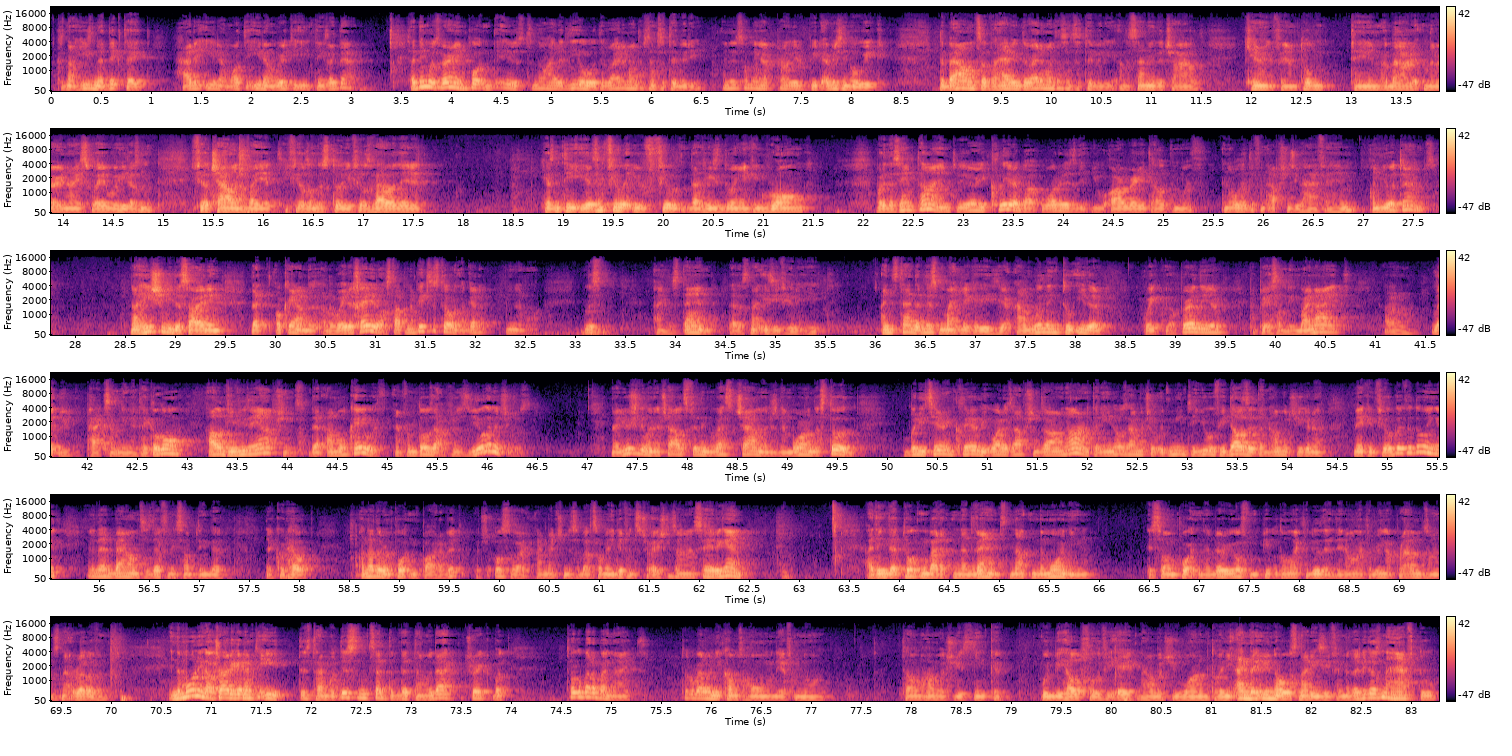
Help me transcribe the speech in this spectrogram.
Because now he's going to dictate how to eat and what to eat and where to eat and things like that. So I think what's very important is to know how to deal with the right amount of sensitivity. And this is something I probably repeat every single week. The balance of having the right amount of sensitivity, understanding the child, caring for him, talking to him about it in a very nice way where he doesn't feel challenged by it, he feels understood, he feels validated, he doesn't, he doesn't feel that you feel that he's doing anything wrong. But at the same time, to be very clear about what it is that you are ready to help him with and all the different options you have for him on your terms. Now he should be deciding that, okay, on the, on the way to Cheder, I'll stop in a pizza store and I'll get it. No, no. Listen, I understand that it's not easy for you to eat. I understand that this might make it easier. I'm willing to either wake you up earlier, prepare something by night, um, let you pack something and take along. I'll give you the options that I'm okay with, and from those options, you're going to choose. Now, usually when a child's feeling less challenged and more understood, but he's hearing clearly what his options are and aren't, and he knows how much it would mean to you if he does it and how much you're going to make him feel good for doing it, you know, that balance is definitely something that, that could help. Another important part of it, which also I, I mentioned this about so many different situations, I'm going to say it again. I think that talking about it in advance, not in the morning, is so important. And very often people don't like to do that. They don't like to bring up problems when it's not relevant. In the morning, I'll try to get him to eat. This time with this incentive, that time with that trick. But talk about it by night. Talk about it when he comes home in the afternoon. Tell him how much you think it would be helpful if he ate and how much you want him to. And that you know it's not easy for him that he doesn't have to. You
